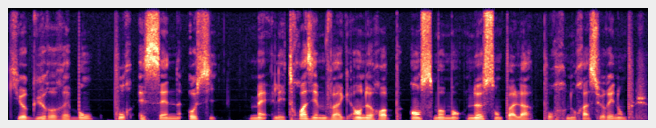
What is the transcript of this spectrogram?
qui augurerait bon pour SN aussi. Mais les troisièmes vagues en Europe en ce moment ne sont pas là pour nous rassurer non plus.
